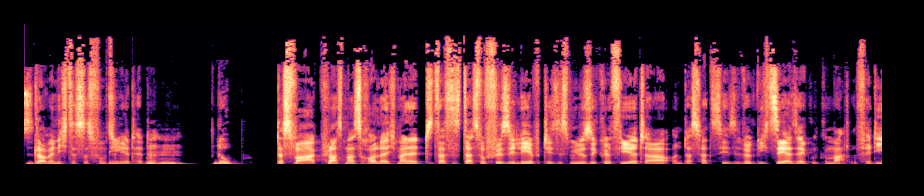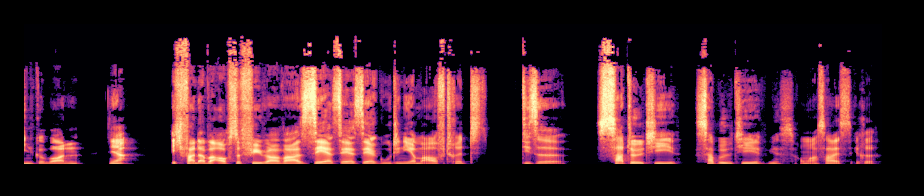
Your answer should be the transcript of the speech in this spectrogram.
Ich glaube nicht, dass das funktioniert nee. hätte. Mm -mm. Nope. Das war Plasmas Rolle. Ich meine, das ist das, wofür sie lebt, dieses Musical Theater. Und das hat sie wirklich sehr, sehr gut gemacht und verdient gewonnen. Ja. Ich fand aber auch, Sophia war sehr, sehr, sehr gut in ihrem Auftritt. Diese Subtlety, Subtlety, wie es auch was heißt, ihre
